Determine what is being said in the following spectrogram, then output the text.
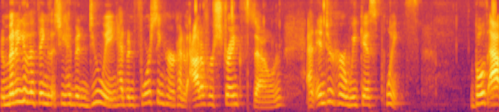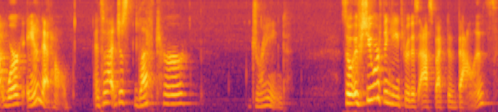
Know, many of the things that she had been doing had been forcing her kind of out of her strength zone and into her weakest points, both at work and at home. And so that just left her drained. So, if she were thinking through this aspect of balance,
